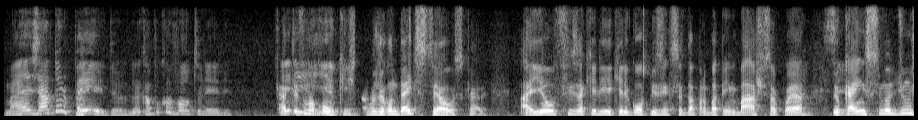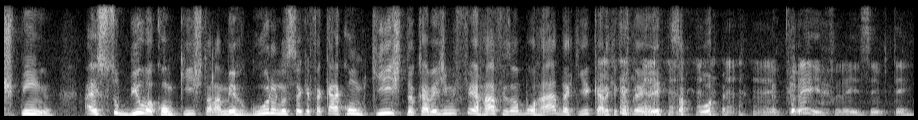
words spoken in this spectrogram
Mas já dropei, daqui a pouco eu volto nele. Ele teve uma irrita. conquista, tava jogando Dead Cells, cara. Aí eu fiz aquele, aquele golpezinho que você dá pra bater embaixo, sabe qual é? Ah, sei. eu caí em cima de um espinho. Aí subiu a conquista lá, mergulho, não sei o que. Foi, cara, conquista. Eu acabei de me ferrar, fiz uma burrada aqui, cara. O que, que eu ganhei essa porra? É por aí, por aí, sempre tem.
